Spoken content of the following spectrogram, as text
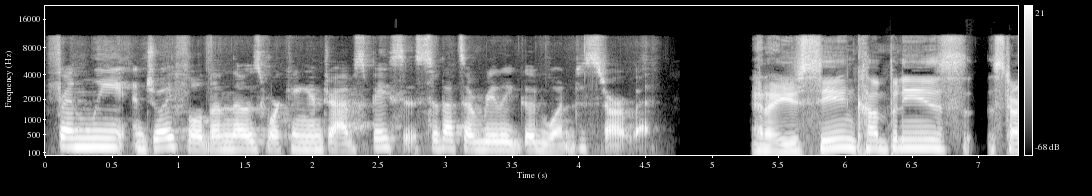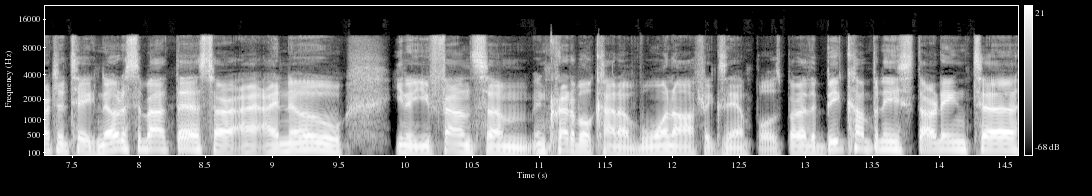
friendly, and joyful than those working in drab spaces. So that's a really good one to start with. And are you seeing companies start to take notice about this? Or I, I, know, you know, you found some incredible kind of one-off examples, but are the big companies starting to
